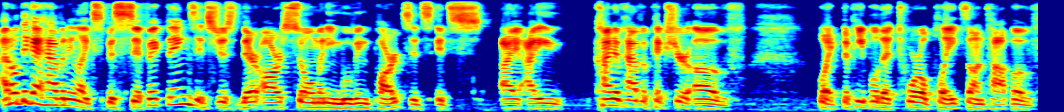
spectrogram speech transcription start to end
I don't think I have any like specific things. It's just there are so many moving parts. It's it's I, I kind of have a picture of like the people that twirl plates on top of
